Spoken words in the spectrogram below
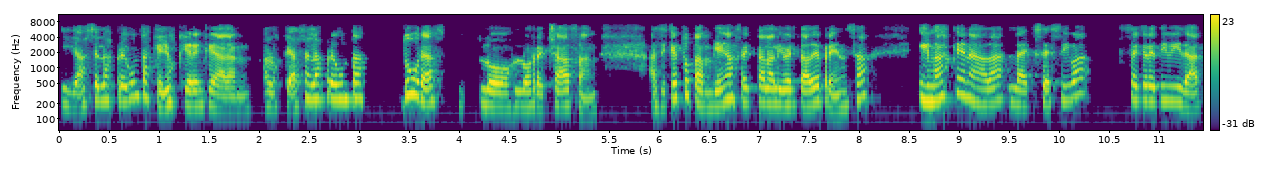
y hacen las preguntas que ellos quieren que hagan. A los que hacen las preguntas duras, los lo rechazan. Así que esto también afecta a la libertad de prensa y más que nada la excesiva secretividad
